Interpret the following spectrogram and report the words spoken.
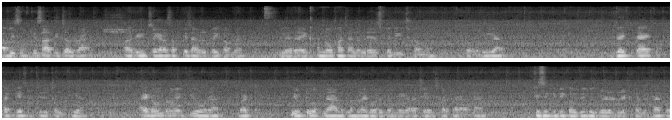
अभी सबके साथ ही चल रहा है और रीच वगैरह सबके चैनल पे ही कम है। मेरा एक अनोखा चैनल है इस पर रीच कम है। तो वही है। देखते हैं कब तक ये सब चीज़ें चलती हैं। आई डोंट नो क्यों हो रहा है बट यूट्यूब अपने आप मतलब एल्गोरिदम वगैरह चेंज करता रहता है। किसी की भी कभी भी कुछ वीडियो डिलीट कर देता है तो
